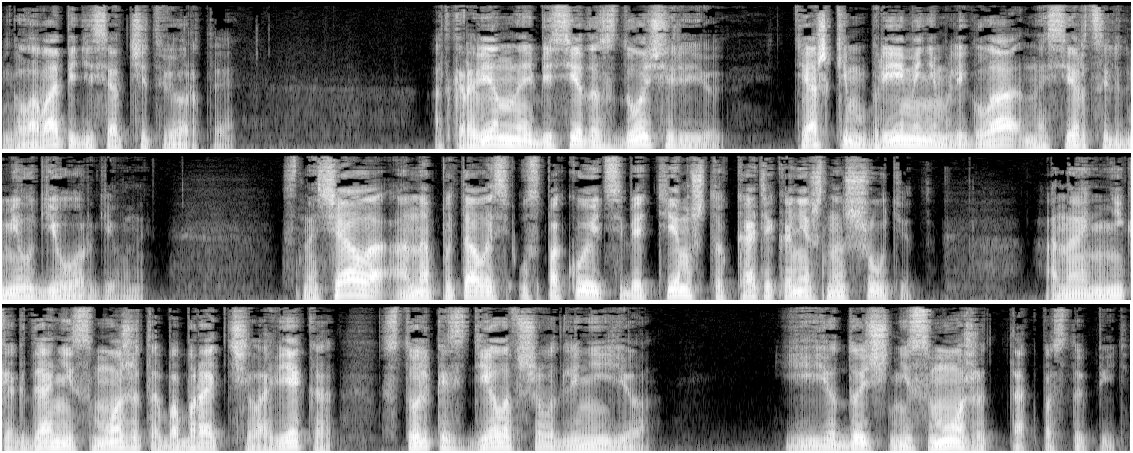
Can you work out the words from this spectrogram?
Глава 54. Откровенная беседа с дочерью тяжким бременем легла на сердце Людмилы Георгиевны. Сначала она пыталась успокоить себя тем, что Катя, конечно, шутит. Она никогда не сможет обобрать человека, столько сделавшего для нее. Ее дочь не сможет так поступить.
